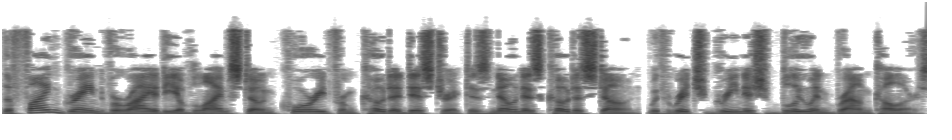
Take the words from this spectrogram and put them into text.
The fine-grained variety of limestone quarried from Kota district is known as Kota stone, with rich greenish blue and brown colors.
